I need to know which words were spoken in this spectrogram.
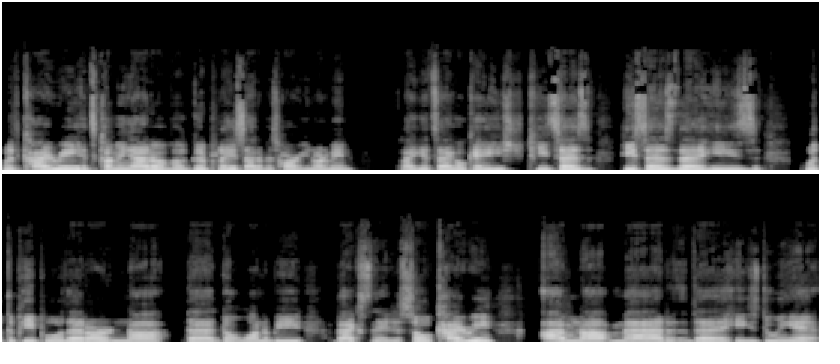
with Kyrie, it's coming out of a good place, out of his heart. You know what I mean? Like it's like okay, he he says he says that he's with the people that are not that don't want to be vaccinated. So Kyrie, I'm not mad that he's doing it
